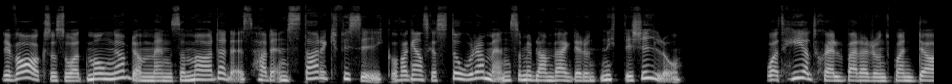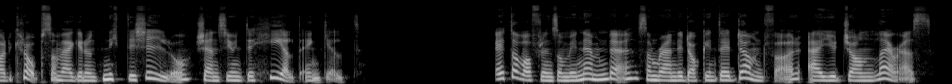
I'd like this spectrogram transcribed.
Det var också så att många av de män som mördades hade en stark fysik och var ganska stora män som ibland vägde runt 90 kilo. Och att helt själv bära runt på en död kropp som väger runt 90 kilo känns ju inte helt enkelt. Ett av offren som vi nämnde, som Randy dock inte är dömd för, är ju John Laras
